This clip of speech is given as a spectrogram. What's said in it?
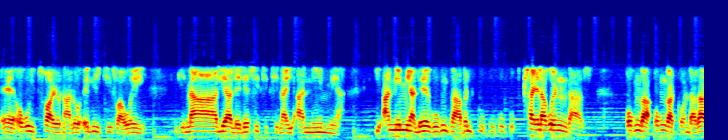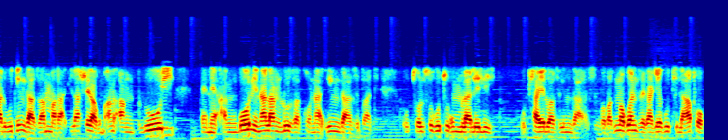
eh okuyithwayo nalo eli-give away nginaliyaleli esithi thina i-anemia i-anemia le kungabe ukuxhayela kwengazi okungaqondakali ukuthi ingazi ami mara ilahleka angibluyi and angiboni nala ngiluza khona ingazi but utholisa ukuthi umlaleli utlhayelwa zingazi ngoba kunokwenzeka-ke ukuthi lapho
